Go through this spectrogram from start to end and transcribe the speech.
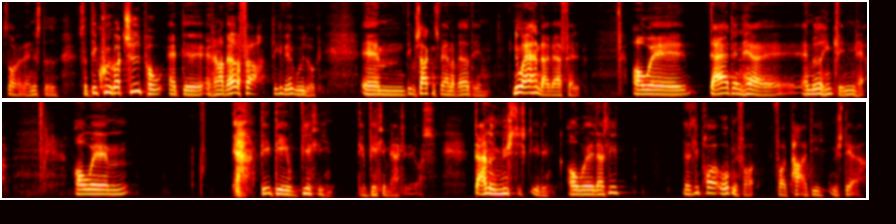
Står der et andet sted. Så det kunne jo godt tyde på, at, øh, at han har været der før. Det kan vi jo ikke udelukke. Øhm, det kunne sagtens være, at han har været det. Nu er han der i hvert fald. Og øh, der er den her, øh, han møder hende kvinden her. Og øh, ja, det, det er jo virkelig, det er jo virkelig mærkeligt ikke også. Der er noget mystisk i det. Og øh, lad, os lige, lad os lige prøve at åbne for, for et par af de mysterier.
